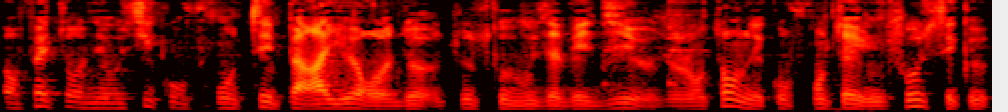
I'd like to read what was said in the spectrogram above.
en fait on est aussi confronté par ailleurs de tout ce que vous avez dit, je l'entends, on est confronté à une chose, c'est que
